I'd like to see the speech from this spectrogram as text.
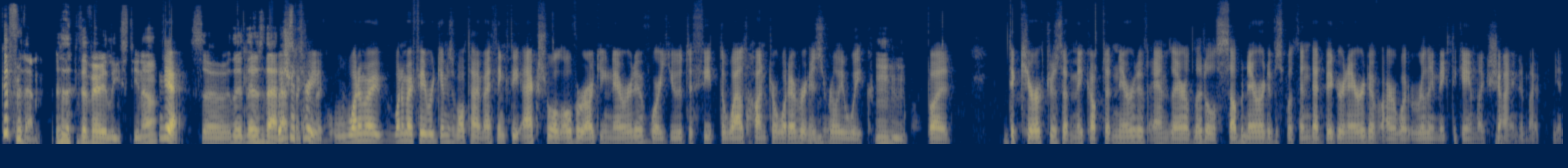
good for them, at the very least, you know. Yeah. So th- there's that Witcher aspect Three, of it. one of my one of my favorite games of all time. I think the actual overarching narrative where you defeat the Wild Hunt or whatever is really weak, hmm but the characters that make up that narrative and their little sub narratives within that bigger narrative are what really make the game like shine, in my opinion.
